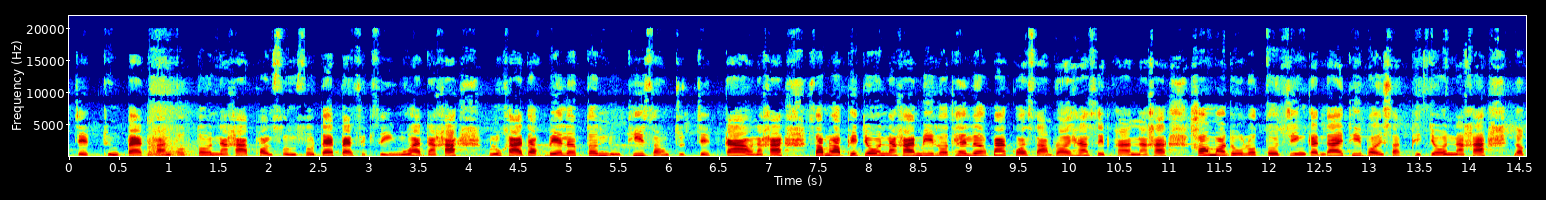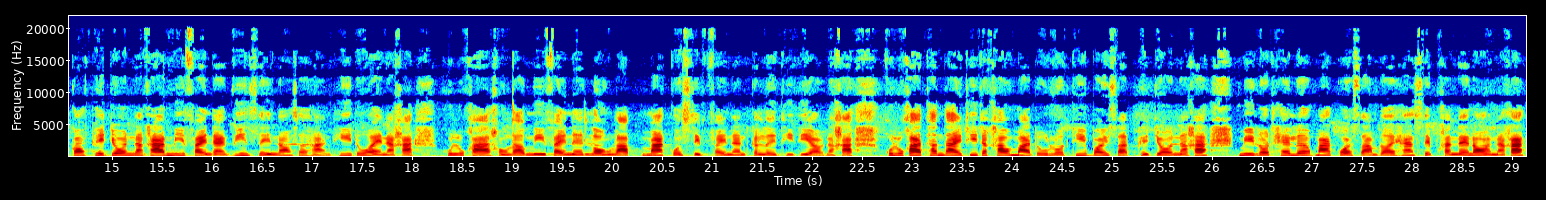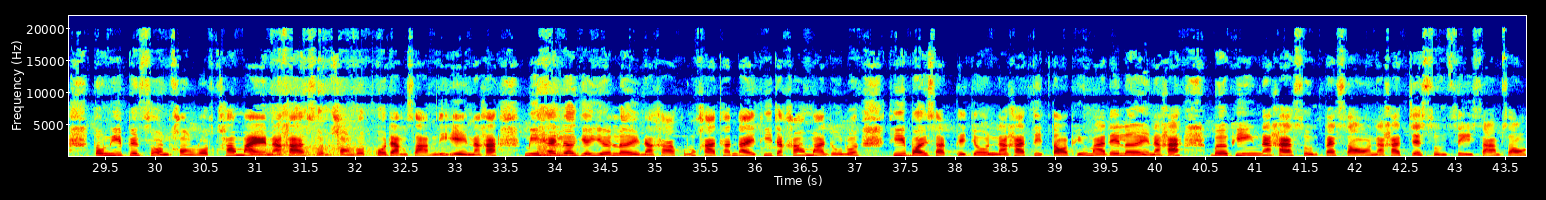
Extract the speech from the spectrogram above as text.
7-8,000 ต้นๆนะคะ ผ่อนสูงสุดได้ 84 งวดนะคะ คุณลูกค้าดอกเบี้ยเริ่มต้นอยู่ที่ 2.79 นะคะสำหรับเพชรยนต์นะคะ มีรถให้เลือกมากกว่า 3 5 350 คันนะคะ เข้ามาดูรถตัวจริงกันได้ที่บริษัทเพชรยนต์นะคะ แล้วก็เพชรยนต์นะคะ มีไฟแนนซ์วิ่งเซนนอกสถานที่ด้วยนะคะ คุณลูกค้าของเรามีไฟแนนซ์รองรับมากกว่า 10 ไฟแนนซ์กันเลยทีเดียวนะคะ คุณลูกค้าท่านใดที่จะเข้ามาดูรถที่บริษัทเพชรยนต์นะคะ มีรถให้เลือกมากกว่า 350 คันแน่นอนนะคะ ตรงนี้เป็นส่วนของรถข้าใหม่นะคะ ส่วนของรถโกดัง 3 นี่เองนะคะ มีให้เลือกเยอะๆเลยนะคะ คุณลูกค้าท่านใดที่จะเข้ามาดูรถที่บริษัทเพชรยนต์นะคะ ติดต่อพิงมาได้เลยนะคะ เบอร์พิงค์นะคะ 082 นะคะ 704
